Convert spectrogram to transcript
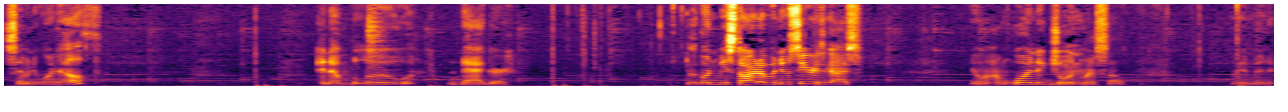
71 health. And a blue dagger. It's going to be start of a new series, guys. You know, I'm going to join myself. Wait a minute.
